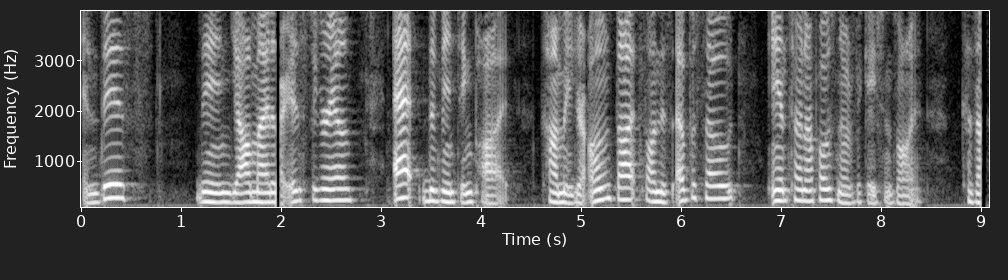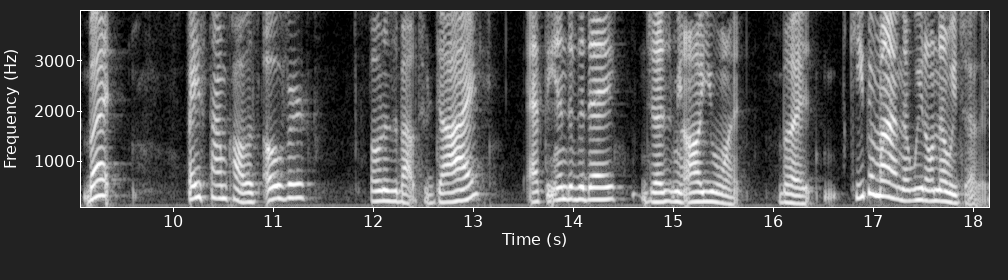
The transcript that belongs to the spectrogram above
and this, then y'all might our Instagram at the Venting Pod. Comment your own thoughts on this episode and turn our post notifications on. Cause I'm, but FaceTime call is over. Phone is about to die. At the end of the day, judge me all you want. But keep in mind that we don't know each other.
